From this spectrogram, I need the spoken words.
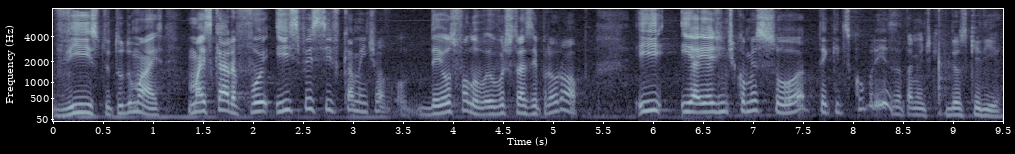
visto e tudo mais. Mas, cara, foi especificamente Deus falou, eu vou te trazer para Europa. E, e aí a gente começou a ter que descobrir exatamente o que Deus queria.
